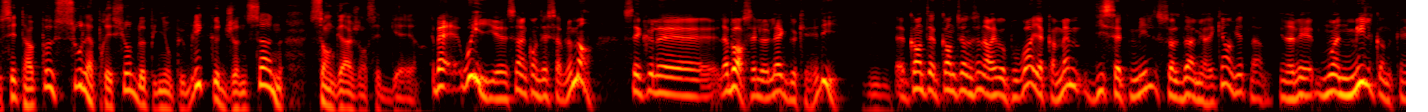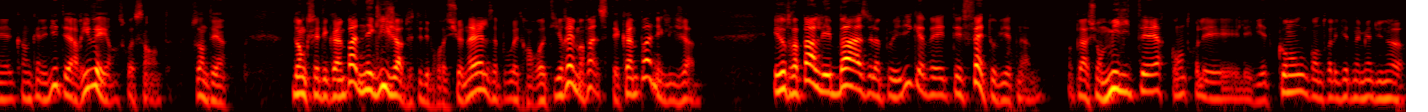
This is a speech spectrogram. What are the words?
c'est un peu sous la pression de l'opinion publique que Johnson s'engage dans cette guerre. Eh ben, oui, c'est incontestablement. C'est que d'abord, c'est le legs de Kennedy. Hmm. Quand, quand, Johnson arrive au pouvoir, il y a quand même 17 000 soldats américains au Vietnam. Il y en avait moins de 1000 quand, quand Kennedy était arrivé en 60, 61. Donc c'était quand même pas négligeable. C'était des professionnels, ça pouvait être en retiré, mais enfin, c'était quand même pas négligeable. Et d'autre part, les bases de la politique avaient été faites au Vietnam. Opération militaire contre les, les Viet Cong, contre les Vietnamiens du Nord.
